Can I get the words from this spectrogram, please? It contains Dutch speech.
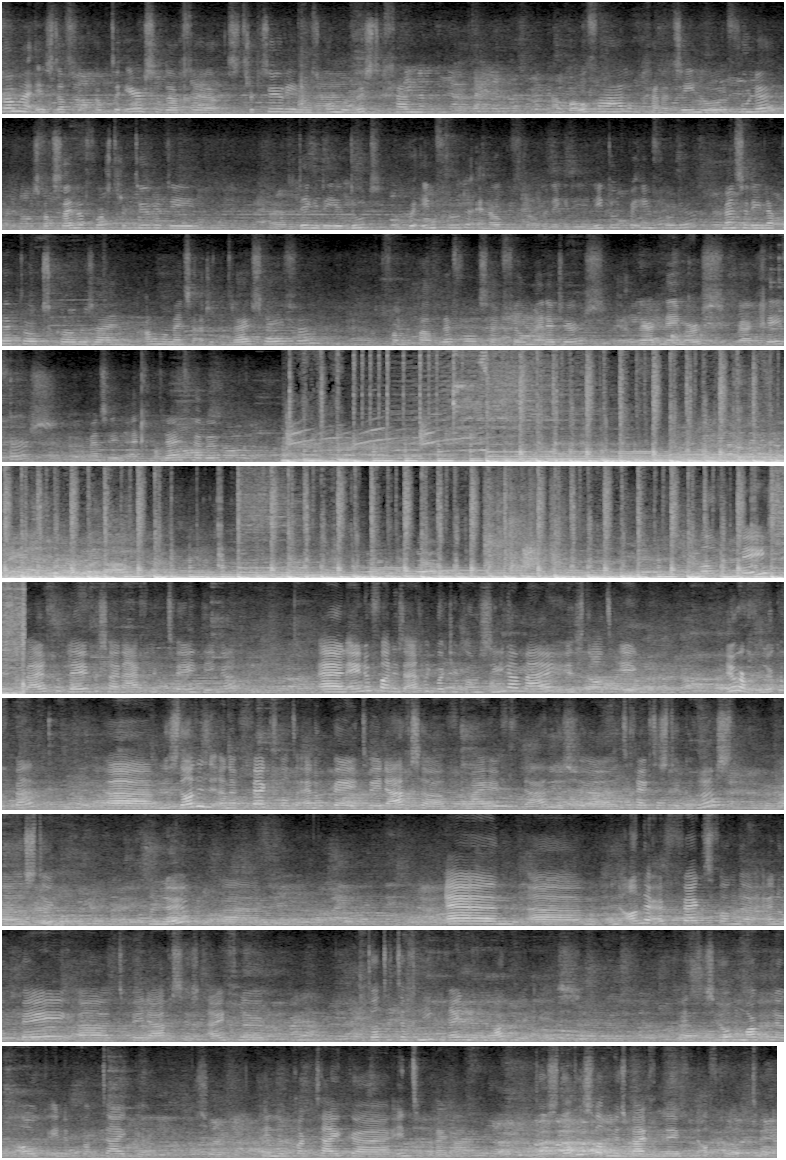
programma is dat we op de eerste dag uh, structuren in ons onbewuste gaan naar boven halen. We gaan het zien, horen, voelen. Dus wat zijn dat voor structuren die uh, de dingen die je doet beïnvloeden en ook vooral de dingen die je niet doet beïnvloeden. Mensen die naar pep talks komen zijn allemaal mensen uit het bedrijfsleven van een bepaald level. Het zijn veel managers, werknemers, werkgevers, mensen die een eigen bedrijf hebben. Dingen. En een ervan is eigenlijk wat je kan zien aan mij, is dat ik heel erg gelukkig ben. Uh, dus dat is een effect wat de NLP tweedaagse voor mij heeft gedaan. Dus uh, het geeft een stuk rust, een stuk geluk. Uh, en ehm, een ander effect van de NLP tweedaagse is eigenlijk dat de techniek redelijk makkelijk is. Het is heel makkelijk ook in de praktijk, in de praktijk uh, in te brengen. Dus dat is wat me is bijgebleven de afgelopen twee.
